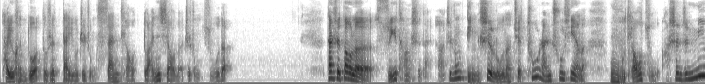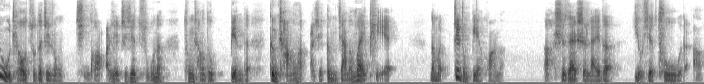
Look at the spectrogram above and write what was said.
它有很多都是带有这种三条短小的这种足的。但是到了隋唐时代啊，这种鼎式炉呢，却突然出现了五条足啊，甚至六条足的这种情况，而且这些足呢，通常都变得更长了，而且更加的外撇。那么这种变化呢，啊，实在是来的有些突兀的啊。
